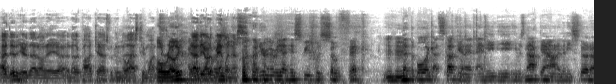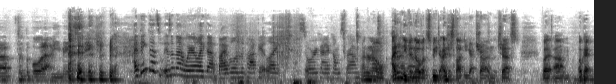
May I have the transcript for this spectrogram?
I did hear that on a uh, another podcast within the last two months. Oh, really? Yeah, the art of manliness. I do remember yet his speech was so thick Mm-hmm. that the bullet got stuck in it, and he, he, he was knocked down, and then he stood up, took the bullet out, and he made a speech. I think that's isn't that where like that Bible in the pocket like story kind of comes from? I don't know. I didn't even know about the speech. I just thought he got shot in the chest. But um, okay,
